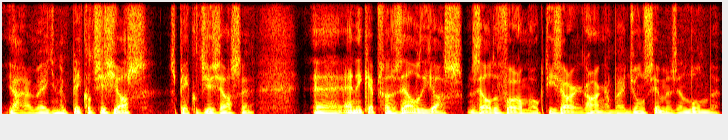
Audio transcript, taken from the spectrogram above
ja, een beetje een pikkeltjesjas, spikkeltjesjas. Hè. Eh, en ik heb zo'nzelfde jas, dezelfde vorm ook. Die zag ik hangen bij John Simmons in Londen.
